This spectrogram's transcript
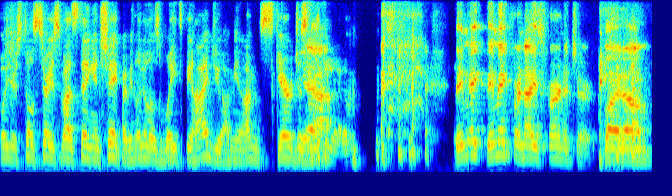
Well, you're still serious about staying in shape. I mean, look at those weights behind you. I mean, I'm scared just yeah. looking at them. they make they make for nice furniture, but um,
